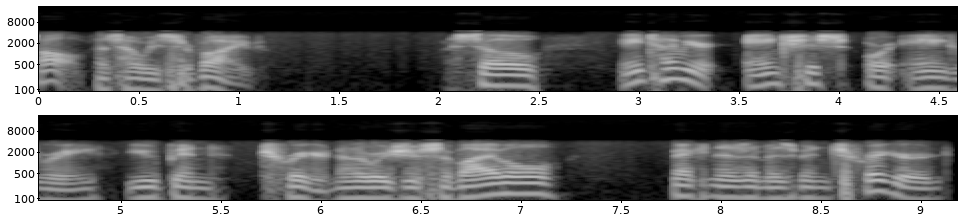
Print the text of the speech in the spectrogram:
solved. That's how we survive. So anytime you're anxious or angry, you've been triggered. In other words, your survival mechanism has been triggered.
